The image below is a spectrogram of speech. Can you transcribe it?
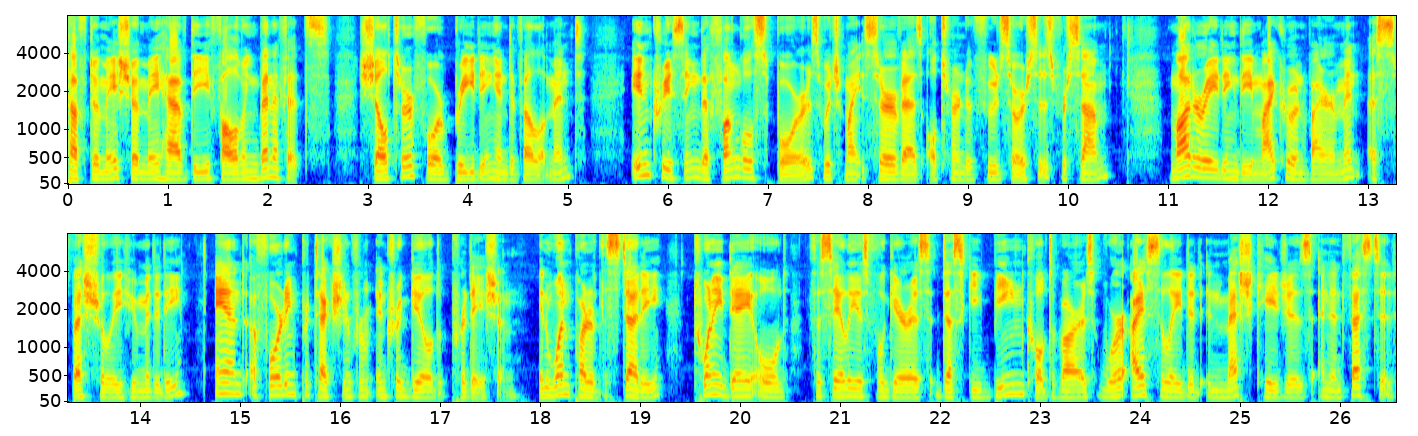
Tuft domatia may have the following benefits. Shelter for breeding and development, increasing the fungal spores which might serve as alternative food sources for some, moderating the microenvironment, especially humidity, and affording protection from intraguild predation. In one part of the study, 20 day old Phaseolus vulgaris dusky bean cultivars were isolated in mesh cages and infested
